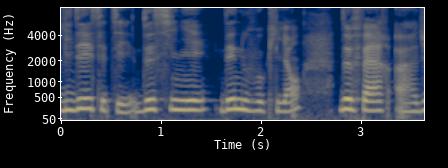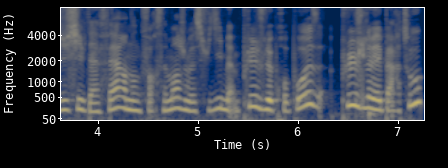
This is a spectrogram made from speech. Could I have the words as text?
l'idée c'était de signer des nouveaux clients, de faire du chiffre d'affaires. Donc forcément je me suis dit plus je le propose, plus je le mets partout,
